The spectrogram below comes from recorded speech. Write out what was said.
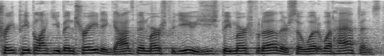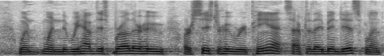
treat people like you've been treated. God's been merciful to you. You should be merciful to others. So what, what happens? When, when we have this brother who or sister who repents after they've been disciplined,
